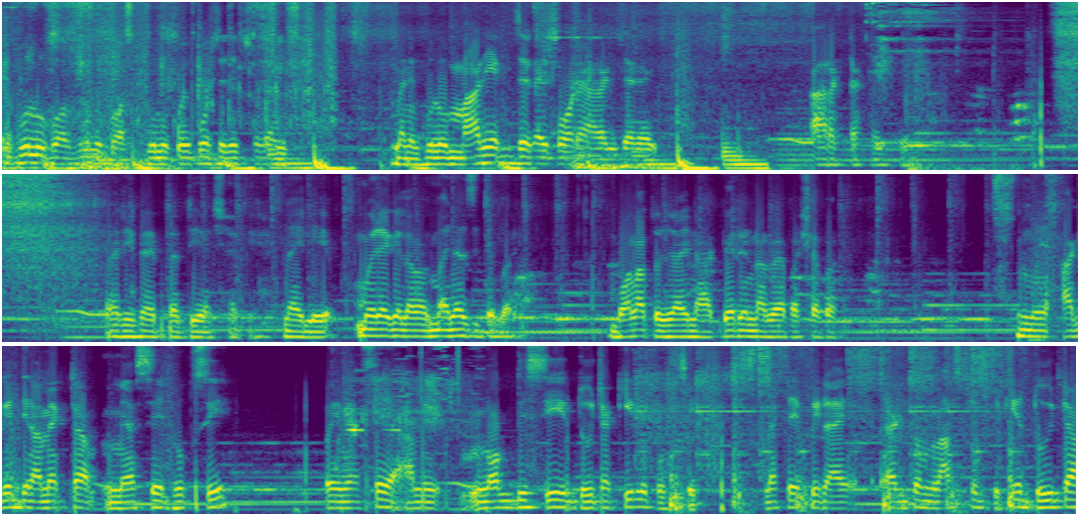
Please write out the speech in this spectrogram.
এই গুলো বলগুলো বল, গুলো কই পড়ছে দেখছ গাইস মানে গুলো মারি এক জায়গায় পড়ে আরেক জায়গায় আর একটা খাইছে রিভাইভটা দিয়ে আসে আগে। নাইলে মরে গেলে আবার মাইনাস দিতে পারে। বলা তো যায় না গেরেনার ব্যাপার স্যাপার। মানে আগের দিন আমি একটা ম্যাচে ঢুকছি। ওই ম্যাচে আমি নক দিছি, দুইটা কিলো করছি। ম্যাচে প্রায় একদম লাস্টের দিকে দুইটা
